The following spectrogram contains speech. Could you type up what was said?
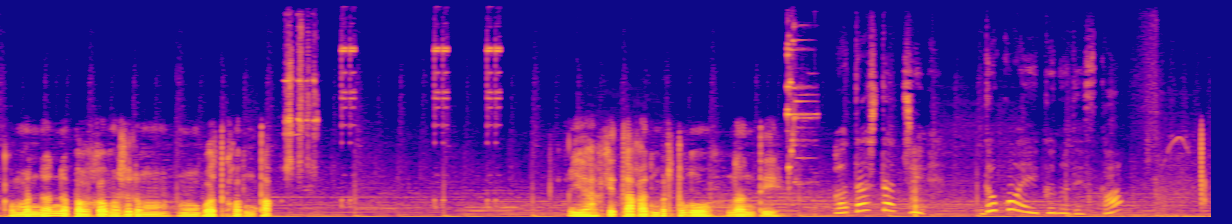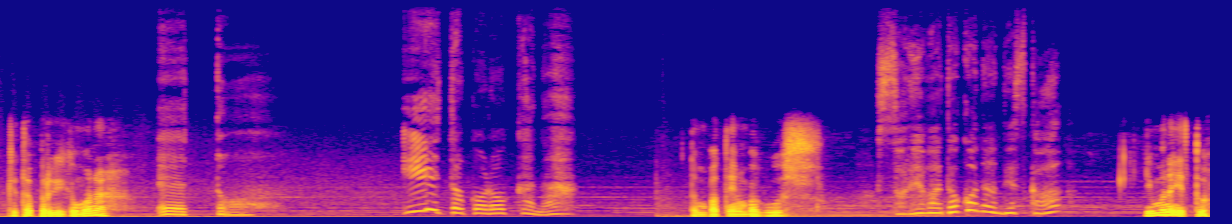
Komandan apakah kamu sudah membuat kontak? Ya kita akan bertemu nanti. Kita pergi ke mana? Eto. Tempat yang bagus. Di mana itu?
